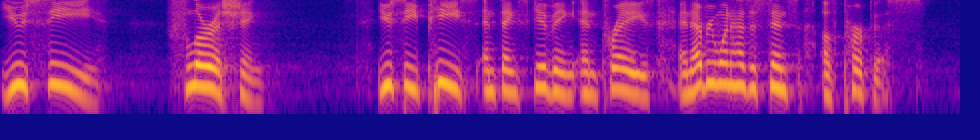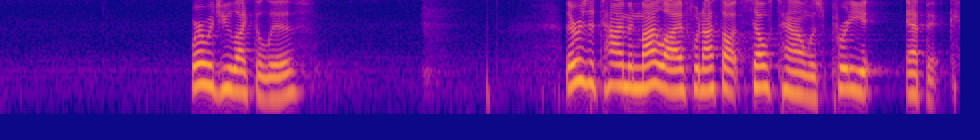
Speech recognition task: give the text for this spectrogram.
you see flourishing. You see peace and thanksgiving and praise, and everyone has a sense of purpose. Where would you like to live? There was a time in my life when I thought Selftown was pretty epic.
